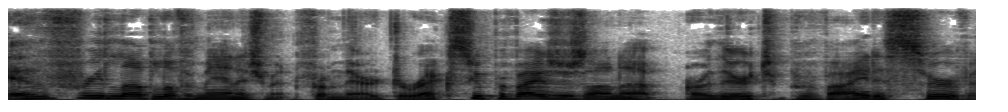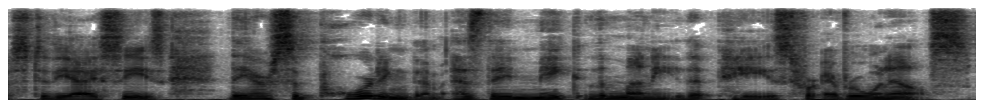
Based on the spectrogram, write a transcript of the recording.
Every level of management, from their direct supervisors on up, are there to provide a service to the ICs. They are supporting them as they make the money that pays for everyone else.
